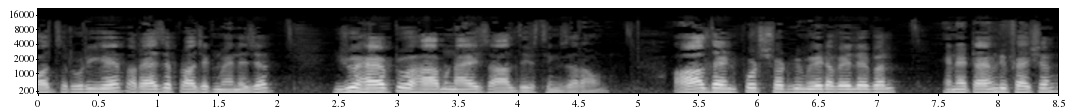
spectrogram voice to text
بہت ضروری ہے اور as a project manager you have to harmonize all these things around all the input should be made available in a timely fashion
